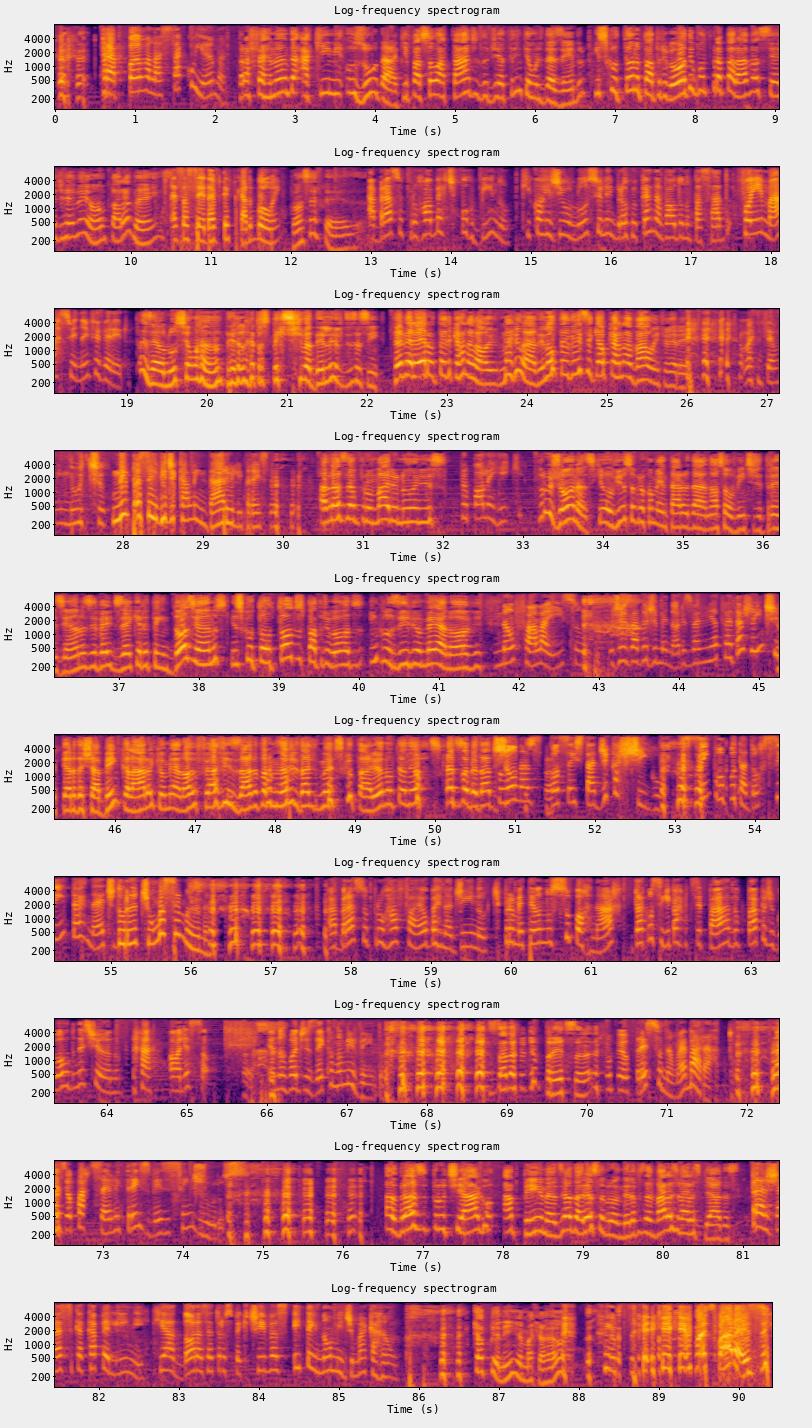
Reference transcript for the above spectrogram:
pra Pamela Sakuyama. Pra Fernanda Akimi Uzuda, que passou a tarde do dia 31 de dezembro escutando o Papo de Gordo enquanto preparava a ceia de Réveillon. Parabéns. Essa ceia deve ter ficado boa, hein? Com certeza. Abraço pro Robert Furbino, que corrigiu o Lúcio e lembrou que o carnaval do ano passado foi em março e não em fevereiro. Pois é, o Lúcio é uma anta. Ele, na retrospectiva dele, ele diz assim: fevereiro teve carnaval, mais nada. E não teve nem sequer o carnaval em fevereiro. Mas é um inútil. Nem pra servir de calendário ele presta. Abração pro Mário Nunes. Pro Paulo Henrique. Pro Jonas, que ouviu sobre o comentário da nossa ouvinte de 13 anos e veio dizer que ele tem 12 anos, escutou todos os papos de gordos, inclusive o 69. Não fala isso. O juizado de menores vai vir atrás da gente. Eu quero deixar bem claro que o 69 foi avisado para menores de idade não escutar. Eu não tenho nenhuma responsabilidade sobre Jonas, isso. você está de castigo. sem computador, sem internet durante uma semana. Abraço pro Rafael Bernardino, que prometeu nos subornar para conseguir participar do Papo de Gordo neste ano. Ha, Olha só. Eu não vou dizer que eu não me vendo. Só da de preço, né? O meu preço não é barato. Mas eu parcelo em três vezes sem juros. Abraço pro Thiago apenas. Eu adorei o sobrenome dele, fazer várias e várias piadas. Pra Jéssica Capellini, que adora as retrospectivas e tem nome de macarrão. Capelinha, macarrão? Não sei, mas parece.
